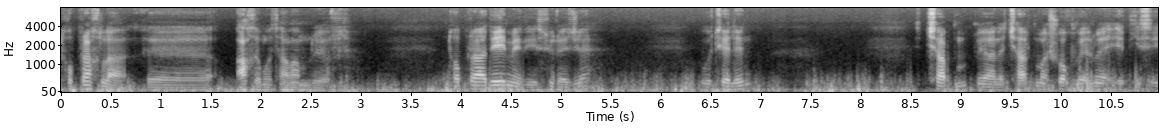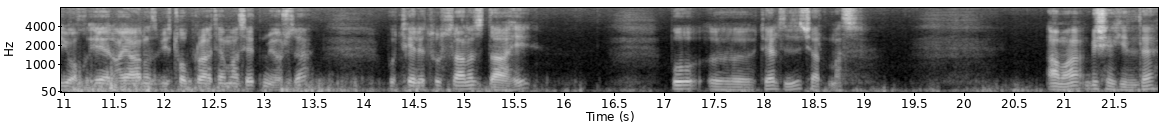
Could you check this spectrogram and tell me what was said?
toprakla e, akımı tamamlıyor. Toprağa değmediği sürece bu telin çarp yani çarpma şok verme etkisi yok. Eğer ayağınız bir toprağa temas etmiyorsa bu teli tutsanız dahi bu e, tel sizi çarpmaz. Ama bir şekilde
